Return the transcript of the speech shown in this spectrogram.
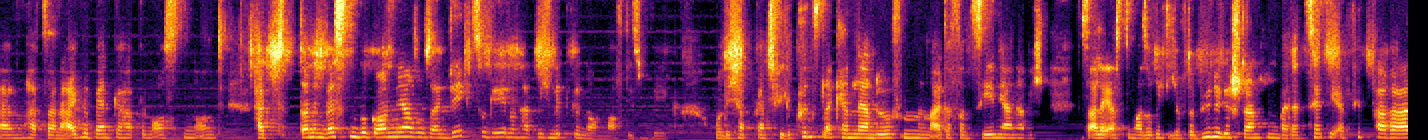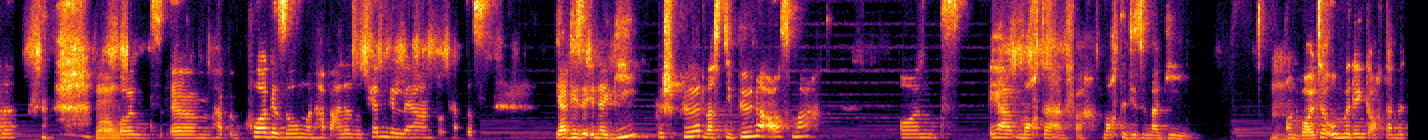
ähm, hat seine eigene Band gehabt im Osten und hat dann im Westen begonnen, ja, so seinen Weg zu gehen und hat mich mitgenommen auf diesem Weg. Und ich habe ganz viele Künstler kennenlernen dürfen. Im Alter von zehn Jahren habe ich das allererste Mal so richtig auf der Bühne gestanden bei der ZDF Hitparade wow. und ähm, habe im Chor gesungen und habe alle so kennengelernt und habe das ja diese Energie gespürt, was die Bühne ausmacht und ja mochte einfach mochte diese Magie mhm. und wollte unbedingt auch damit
